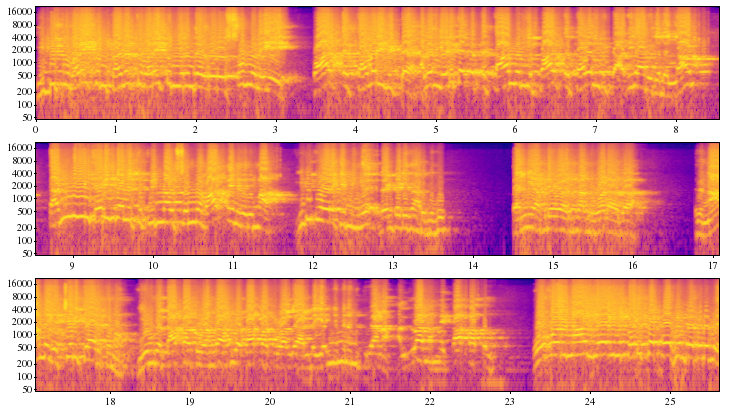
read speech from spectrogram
இடுப்பு வரைக்கும் கழுத்து வரைக்கும் இருந்த ஒரு சூழ்நிலையை பார்க்க தவறிவிட்ட அல்லது எடுக்கப்பட்ட காணொலியை பார்க்க தவறிவிட்ட அதிகாரிகள் எல்லாம் தண்ணீர் வடித்தலுக்கு பின்னால் சொன்ன வார்த்தை தெரியுமா? இடுப்பு வரைக்கும் நீங்க ரெண்டு அடி தான் இருக்குது. தண்ணி அப்படியே இருந்தாங்க அது ஓடாதா? நாம எச்சரிக்கையா இருக்கணும். இவங்க காப்பாத்துவாங்க அவங்க காப்பாத்துவாங்க அந்த எண்ணமே நமக்கு வேணாம். எல்லாம் நம்மை காப்பாற்றணும் ஒவ்வொரு நாள் ஏழில் படுக்க போகின்ற பொழுது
